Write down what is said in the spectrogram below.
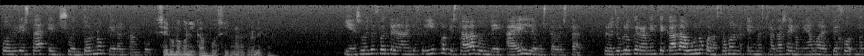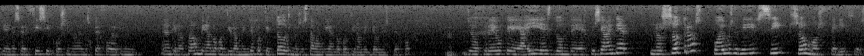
poder estar en su entorno que era el campo. Ser uno con el campo, sí, con la naturaleza. Y en ese momento fue plenamente feliz porque estaba donde a él le gustaba estar. Pero yo creo que realmente cada uno, cuando estamos en nuestra casa y nos miramos al espejo, no tiene que ser físico, sino el espejo en el que nos estamos mirando continuamente, porque todos nos estamos mirando continuamente a un espejo. Yo creo que ahí es donde exclusivamente nosotros podemos decidir si somos felices.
